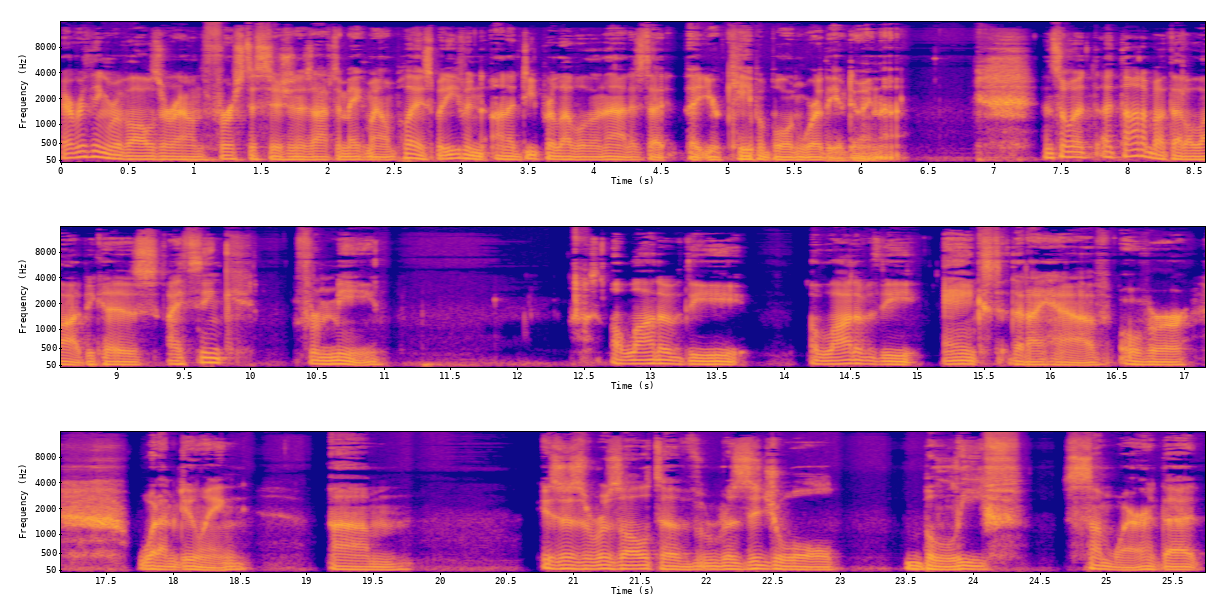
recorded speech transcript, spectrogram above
Everything revolves around first decision is I have to make my own place. But even on a deeper level than that is that, that you're capable and worthy of doing that. And so I, I thought about that a lot because I think for me, a lot of the a lot of the angst that I have over what I'm doing um, is as a result of residual belief somewhere that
